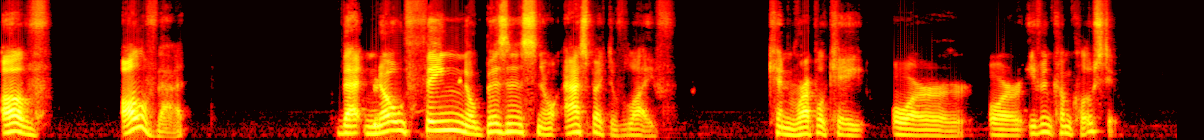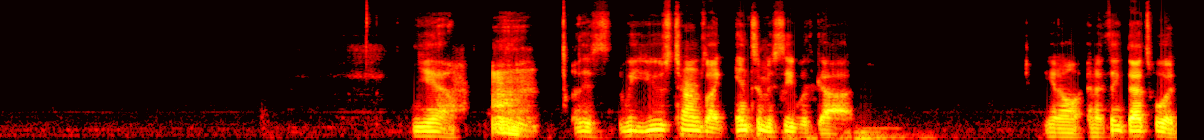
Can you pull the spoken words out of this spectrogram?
of all of that that no thing, no business, no aspect of life can replicate or or even come close to. Yeah. it's, we use terms like intimacy with God. You know, and I think that's what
